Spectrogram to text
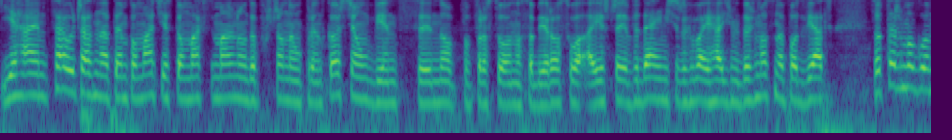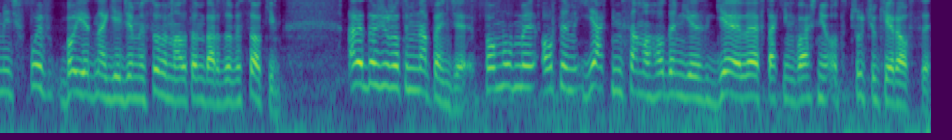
jechałem cały czas na tempomacie z tą maksymalną dopuszczoną prędkością, więc no po prostu ono sobie rosło, a jeszcze wydaje mi się, że chyba jechaliśmy dość mocno pod wiatr, co też mogło mieć wpływ, bo jednak jedziemy suwym autem bardzo wysokim. Ale dość już o tym napędzie. Pomówmy o tym, jakim samochodem jest GLE w takim właśnie odczuciu kierowcy.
